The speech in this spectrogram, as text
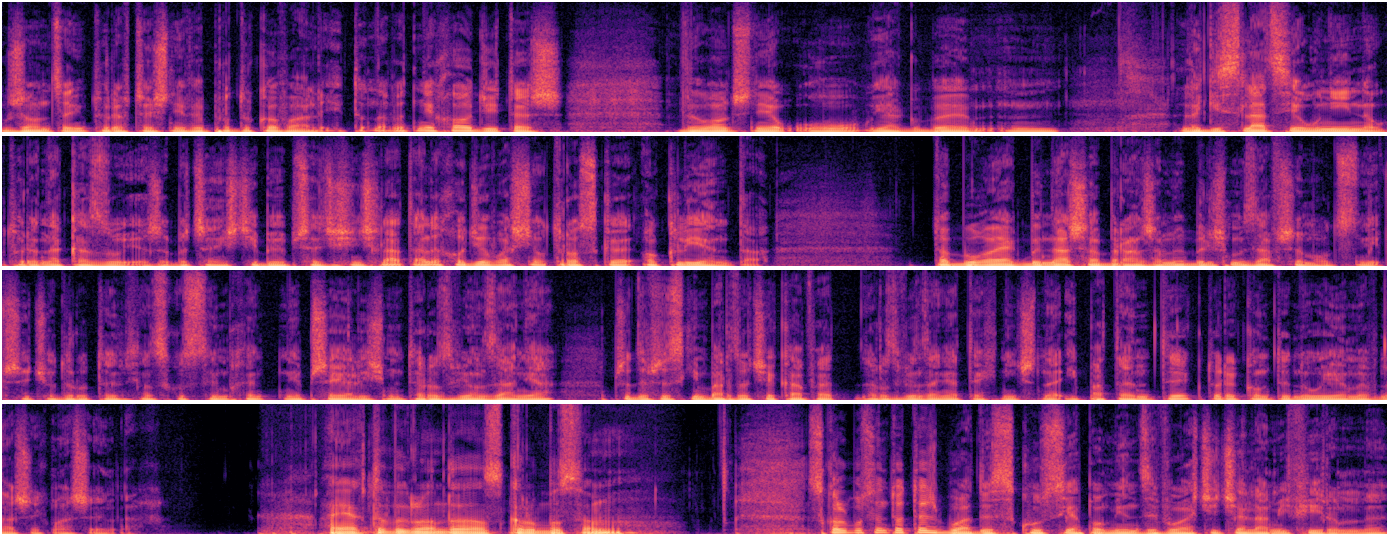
urządzeń, które wcześniej wyprodukowali. I to nawet nie chodzi też wyłącznie o jakby mm, legislację unijną, która nakazuje, żeby części były przez 10 lat, ale chodzi właśnie o troskę o klienta to była jakby nasza branża. My byliśmy zawsze mocni w szyciu drutem, w związku z tym chętnie przejęliśmy te rozwiązania, przede wszystkim bardzo ciekawe rozwiązania techniczne i patenty, które kontynuujemy w naszych maszynach. A jak to wygląda z Kolbusem? Z Kolbusem to też była dyskusja pomiędzy właścicielami firmy.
